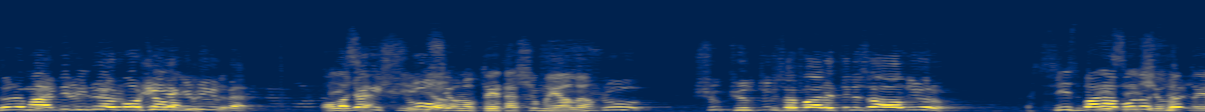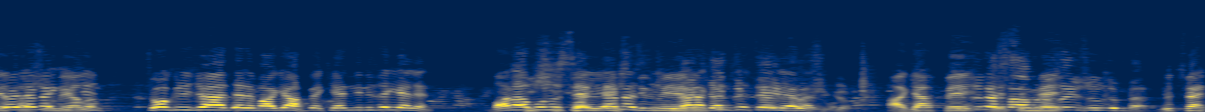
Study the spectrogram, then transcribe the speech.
Kırım Harbi bilmem borç Neye ben? Olacak iş değil işi ya. o noktaya taşımayalım. Şu şu kültür sefaletinize ağlıyorum. Siz bana Neyse, bunu işi o sö- noktaya söylemek taşımayalım. için çok rica ederim Agah Bey kendinize gelin. Bana bunu söyleyemezsiniz. Kişiselleştirmeyelim. Bana kimse kendim değilim söyleyemez çok bunu. şükür. Agah Bey, Sizin Resim Bey hesabınıza üzüldüm ben. lütfen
